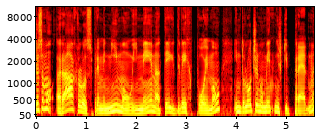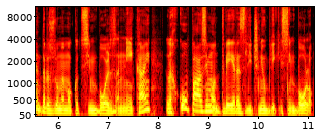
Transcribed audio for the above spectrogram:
Če samo rahlo spremenimo imena teh dveh pojmov in določen umetniški predmet razumemo kot simbol za nekaj, lahko opazimo dve različni obliki simbolov.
